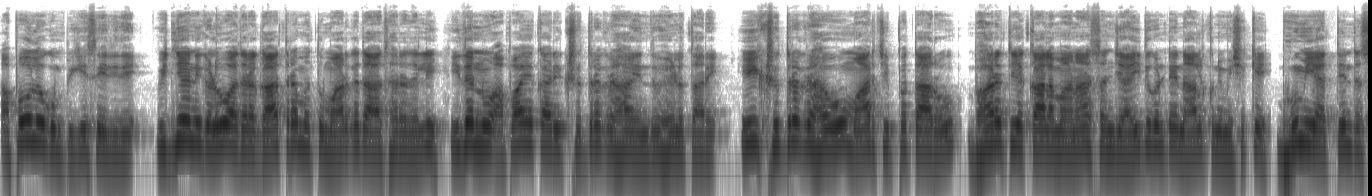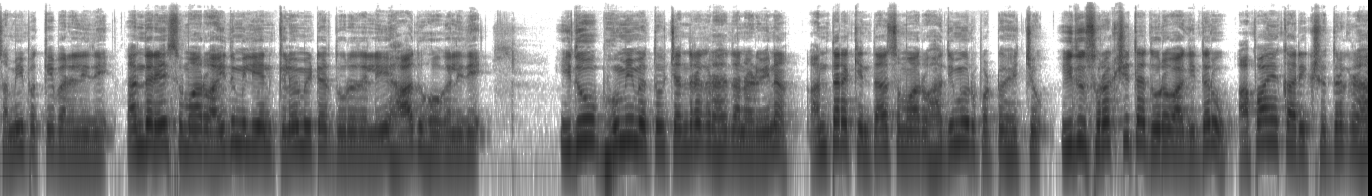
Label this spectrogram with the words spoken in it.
ಅಪೋಲೋ ಗುಂಪಿಗೆ ಸೇರಿದೆ. ವಿಜ್ಞಾನಿಗಳು ಅದರ ಗಾತ್ರ ಮತ್ತು ಮಾರ್ಗದ ಆಧಾರದಲ್ಲಿ ಇದನ್ನು ಅಪಾಯಕಾರಿ ಕ್ಷುದ್ರ ಗ್ರಹ ಎಂದು ಹೇಳುತ್ತಾರೆ. ಈ ಕ್ಷುದ್ರಗ್ರಹವು ಮಾರ್ಚ್ ಇಪ್ಪತ್ತಾರು ಭಾರತೀಯ ಕಾಲಮಾನ ಸಂಜೆ ಐದು ಗಂಟೆ ನಾಲ್ಕು ನಿಮಿಷಕ್ಕೆ ಭೂಮಿಯ ಅತ್ಯಂತ ಸಮೀಪಕ್ಕೆ ಬರಲಿದೆ. ಅಂದರೆ ಸುಮಾರು ಐದು ಮಿಲಿಯನ್ ಕಿಲೋಮೀಟರ್ ದೂರದಲ್ಲಿ ಹಾದು ಹೋಗಲಿದೆ. ಇದು ಭೂಮಿ ಮತ್ತು ಚಂದ್ರಗ್ರಹದ ನಡುವಿನ ಅಂತರಕ್ಕಿಂತ ಸುಮಾರು ಹದಿಮೂರು ಪಟ್ಟು ಹೆಚ್ಚು. ಇದು ಸುರಕ್ಷಿತ ದೂರವಾಗಿದ್ದರೂ ಅಪಾಯಕಾರಿ ಕ್ಷುದ್ರಗ್ರಹ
